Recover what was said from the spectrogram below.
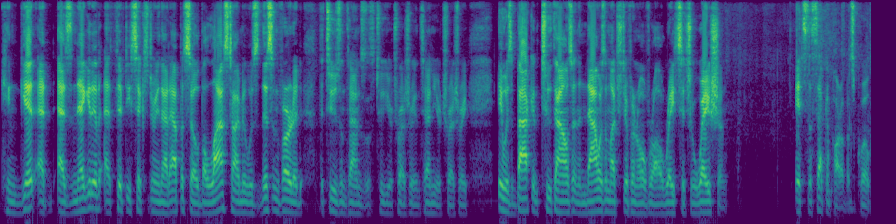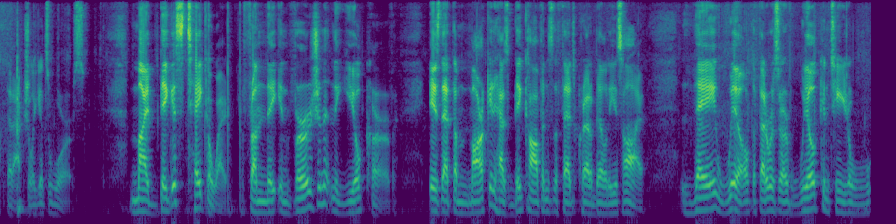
can get at as negative at 56 during that episode. The last time it was this inverted, the twos and tens was two year treasury and 10 year treasury. It was back in 2000, and that was a much different overall rate situation. It's the second part of his quote that actually gets worse. My biggest takeaway from the inversion in the yield curve is that the market has big confidence the Fed's credibility is high. They will, the Federal Reserve will continue to,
